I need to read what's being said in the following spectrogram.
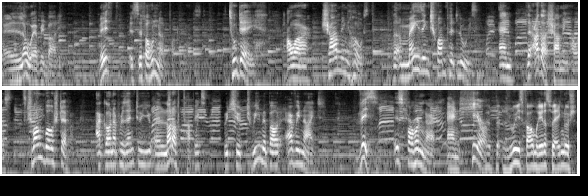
Hello, everybody. This is the Verhundert podcast. Today, our charming host, the amazing trumpet Louis, and the other charming host, Strongbow Stefan, are gonna present to you a lot of topics which you dream about every night. This is Verhundert, and here. Luis, warum redest du Englisch?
